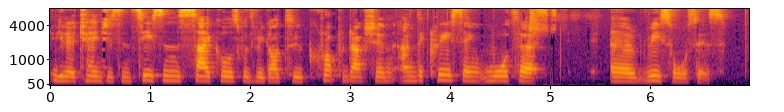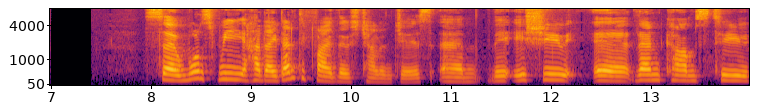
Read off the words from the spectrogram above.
you know changes in seasons, cycles with regard to crop production, and decreasing water uh, resources. So once we had identified those challenges, um, the issue uh, then comes to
